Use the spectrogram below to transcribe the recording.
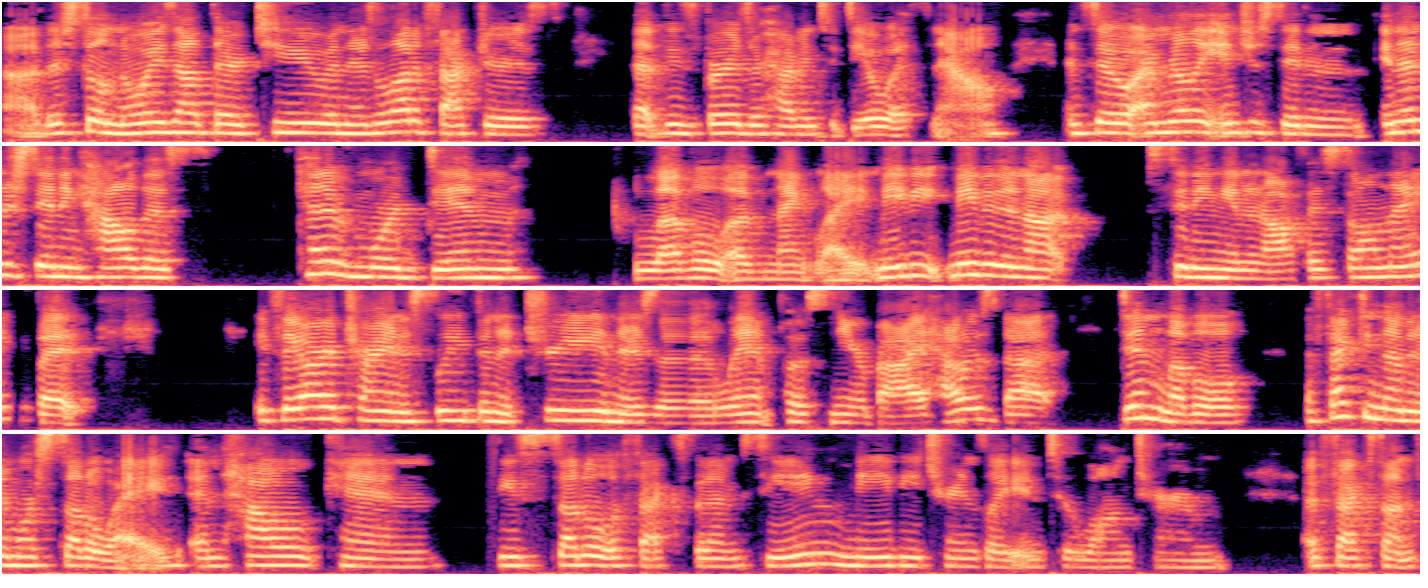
uh, there's still noise out there too, and there's a lot of factors that these birds are having to deal with now. And so I'm really interested in in understanding how this kind of more dim level of nightlight, maybe maybe they're not sitting in an office all night, but if they are trying to sleep in a tree and there's a lamppost nearby, how is that dim level affecting them in a more subtle way? And how can these subtle effects that I'm seeing maybe translate into long term effects on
